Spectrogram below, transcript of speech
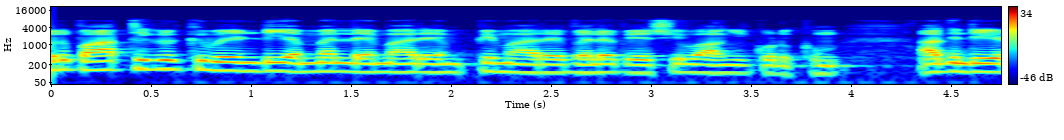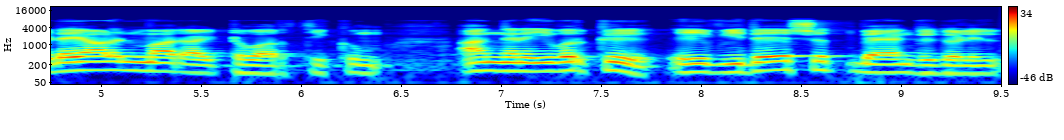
ഒരു പാർട്ടികൾക്ക് വേണ്ടി എം എൽ എമാരെ എം പിമാരെ വില പേശി വാങ്ങിക്കൊടുക്കും. അതിന്റെ ഇടയാളന്മാരായിട്ട് വർത്തിക്കും. അങ്ങനെ ഇവർക്ക് ഈ വിദേശ ബാങ്കുകളിൽ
